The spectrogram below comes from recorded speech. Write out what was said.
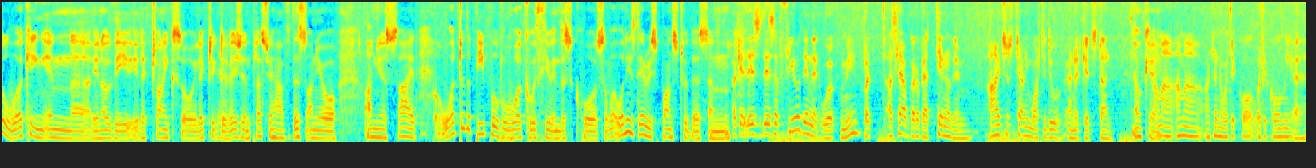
still working in uh, you know the electronics or electric Yeah. division. Plus, you have this on your on your side. What do the people who work with you in this course? What, what is their response to this? And Okay, there's there's a few of them that work for me, but I say I've got about ten of them. I just tell him what to do, and it gets done. okay, I'm a I'm a I don't know what they call what they call me uh,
